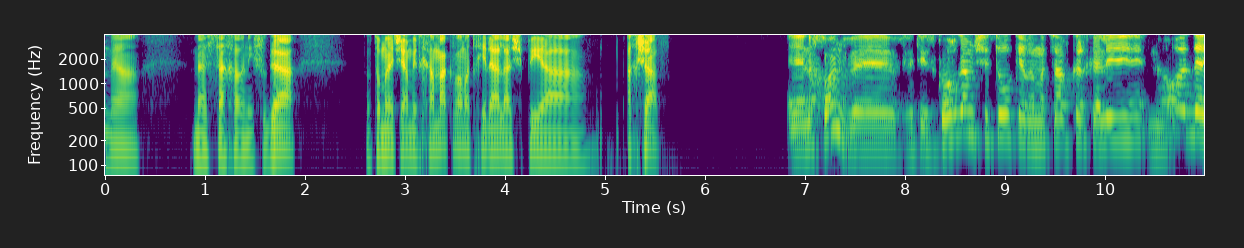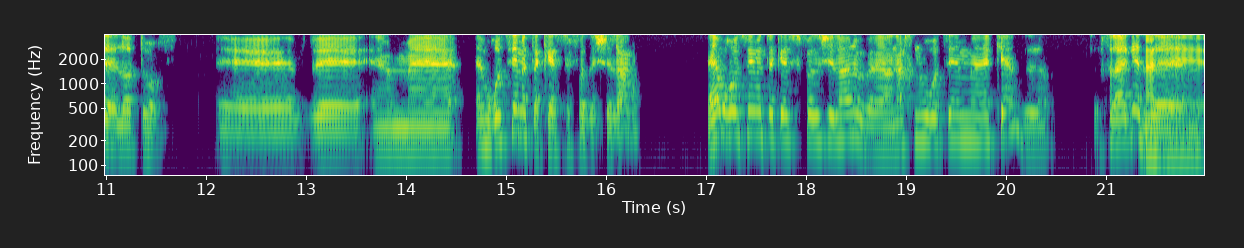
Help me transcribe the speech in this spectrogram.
מה, מהסחר נפגע. זאת אומרת שהמלחמה כבר מתחילה להשפיע עכשיו. נכון, ו- ותזכור גם שטורקיה במצב כלכלי מאוד לא טוב. והם רוצים את הכסף הזה שלנו. הם רוצים את הכסף הזה שלנו, ואנחנו רוצים, כן, זה, צריך להגיד. אז זה...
